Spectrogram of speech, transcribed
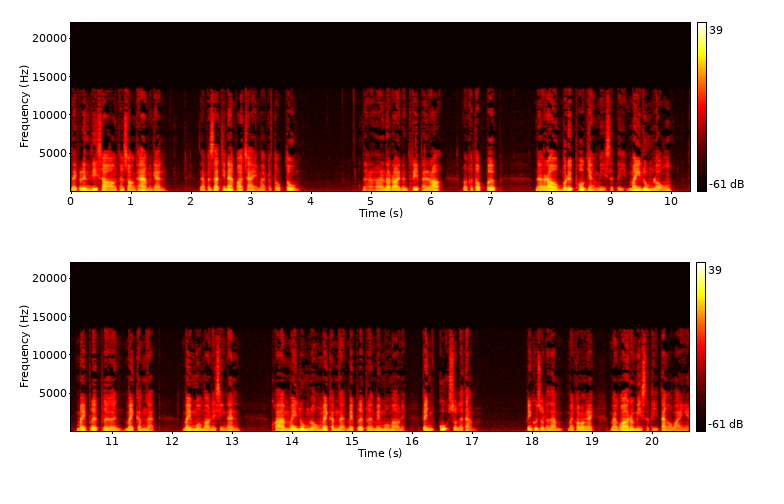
ในกรณีที่ 2 ทั้งสองข้างเหมือนกันนะภาษาที่น่าพอใจมากระทบตุ้มนะอาหารอร่อยดนตรีไพเราะมากระทบปุ๊บนะเราบริโภคอย่างมีสติไม่ลุ่มหลง ไม่เพลิดเพลิน ไม่กำหนัด ไม่มัวเมาในสิ่งนั้น ความไม่ลุ่มหลงไม่กำหนัดไม่เพลิดเพลินไม่มัวเมาเนี่ยเป็นกุศลธรรม เป็นกุศลธรรม หมายความว่าไง หมายความว่าเรามีสติตั้งเอาไว้ไง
